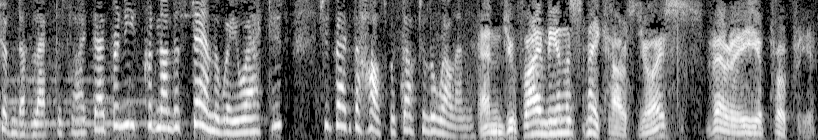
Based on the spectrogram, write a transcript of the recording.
shouldn't have left us like that. Bernice couldn't understand the way you acted. She's back at the house with Dr. Llewellyn. And you find me in the snake house, Joyce. Very appropriate.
